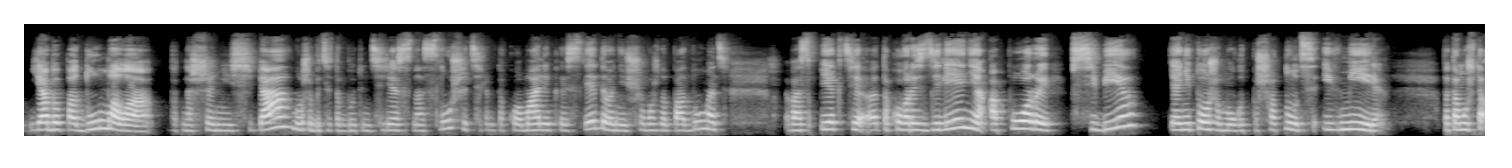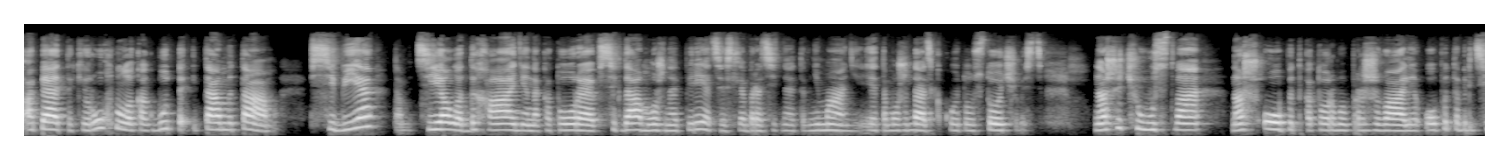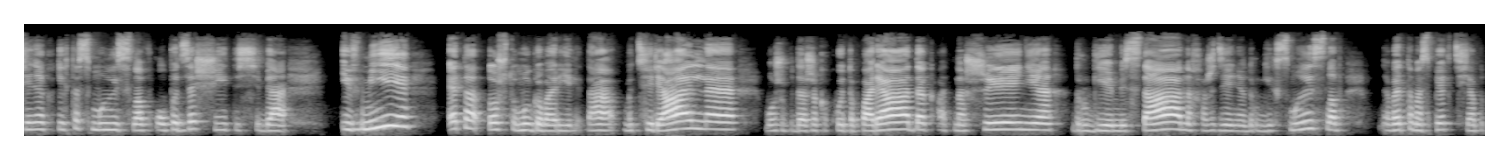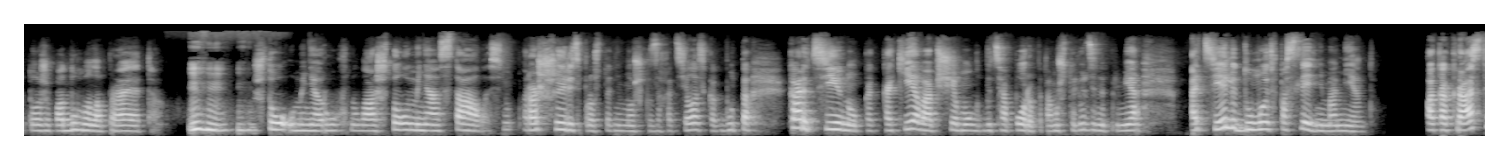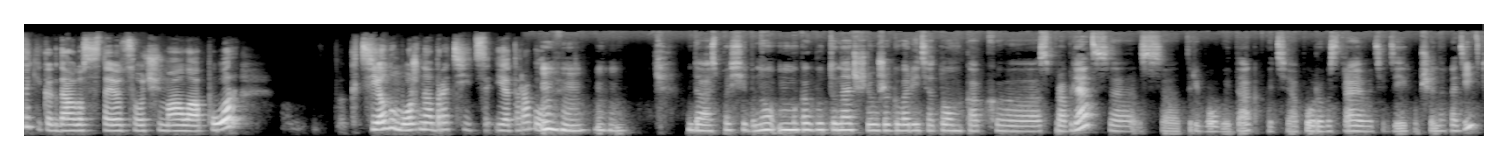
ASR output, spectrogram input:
я бы подумала в отношении себя, может быть, это будет интересно слушателям, такое маленькое исследование, еще можно подумать в аспекте э, такого разделения опоры в себе, и они тоже могут пошатнуться, и в мире. Потому что, опять-таки, рухнуло как будто и там, и там в себе там, тело, дыхание, на которое всегда можно опереться, если обратить на это внимание. И это может дать какую-то устойчивость. Наши чувства, наш опыт, который мы проживали, опыт обретения каких-то смыслов, опыт защиты себя. И в мире это то, что мы говорили, да, материальное, может быть, даже какой-то порядок, отношения, другие места, нахождение других смыслов. В этом аспекте я бы тоже подумала про это. Угу, угу. Что у меня рухнуло, а что у меня осталось. Ну, расширить просто немножко захотелось, как будто картину, как, какие вообще могут быть опоры. Потому что люди, например, о теле думают в последний момент. А как раз-таки, когда у нас остается очень мало опор, к телу можно обратиться, и это работает. Угу, угу. Да, спасибо. Ну, мы как будто начали уже говорить о том, как э, справляться с тревогой, да, как эти опоры выстраивать, где их вообще находить.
